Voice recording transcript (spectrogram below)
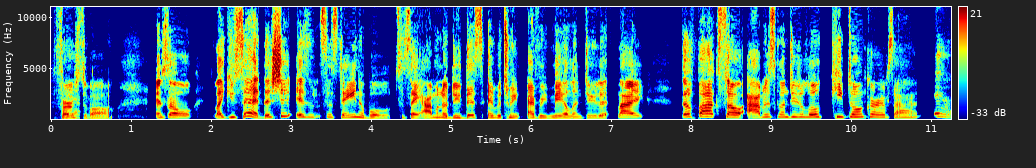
First of all, and so like you said, this shit isn't sustainable to say I'm gonna do this in between every meal and do that. Like the fuck. So I'm just gonna do the little keep doing curbside. Yeah.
